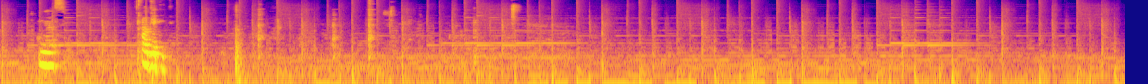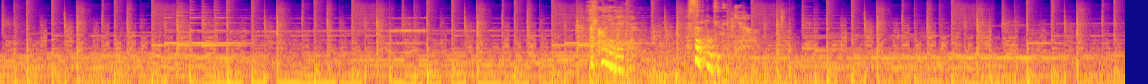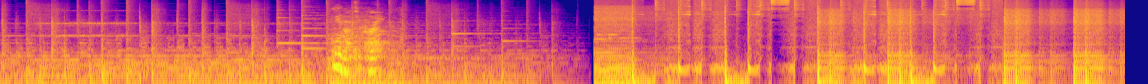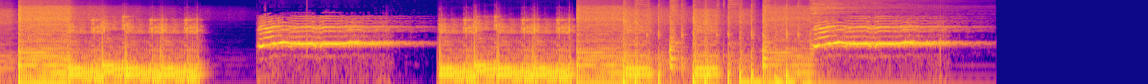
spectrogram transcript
Yes. I'll get it. Call you later. Have something to take care of. You naughty boy.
